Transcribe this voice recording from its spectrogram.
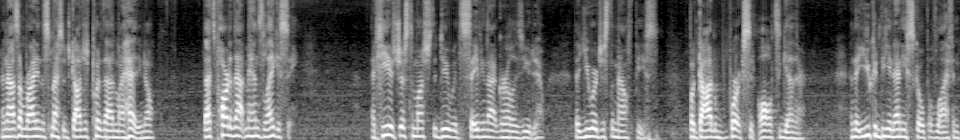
And as I'm writing this message, God just put that in my head, you know. That's part of that man's legacy. That he has just as much to do with saving that girl as you do. That you are just the mouthpiece. But God works it all together. And that you can be in any scope of life. And,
